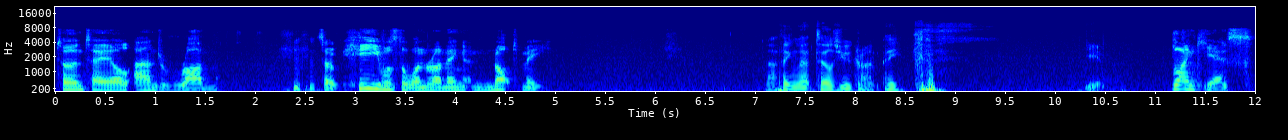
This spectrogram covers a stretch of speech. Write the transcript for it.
turn tail and run. so he was the one running, not me. I think that tells you, Grant, eh? Blank yes.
